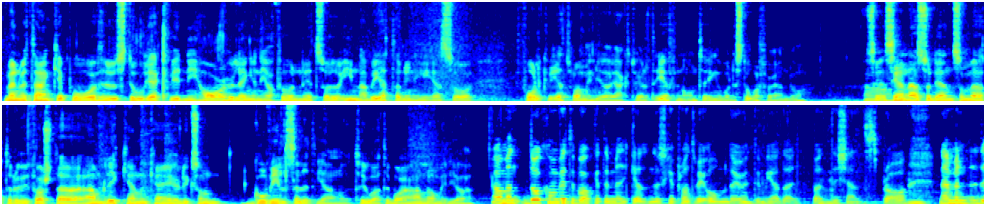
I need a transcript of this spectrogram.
Men med tanke på hur stor räckvidd ni har, hur länge ni har funnits och hur inarbetade ni är så folk vet vad Miljöaktuellt är för någonting och vad det står för ändå. Så, sen alltså den som möter det vid första anblicken kan ju liksom gå vilse lite grann och tro att det bara handlar om miljö. Ja men då kommer vi tillbaka till Mikael, nu ska pratar vi om dig och inte med dig. För Mm. det känns bra. Nej men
